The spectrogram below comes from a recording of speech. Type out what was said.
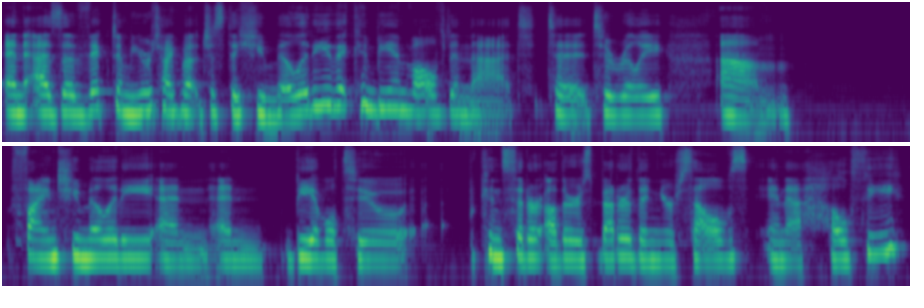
and as a victim you were talking about just the humility that can be involved in that to to really um find humility and and be able to consider others better than yourselves in a healthy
